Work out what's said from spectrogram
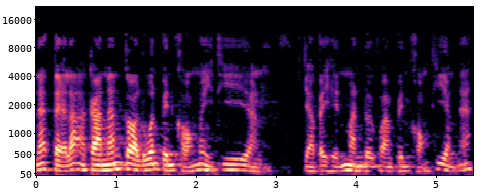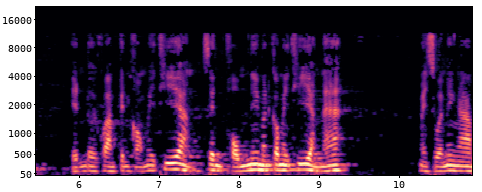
และแต่ละอาการนั้นก็ล้วนเป็นของไม่เที่ยง อย่าไปเห็นมันโดยความเป็นของเที่ยงนะ เห็นโดยความเป็นของไม่เที่ยง เส้นผมนี่มันก็ไม่เที่ยงนะ ไม่สวยไม่งาม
